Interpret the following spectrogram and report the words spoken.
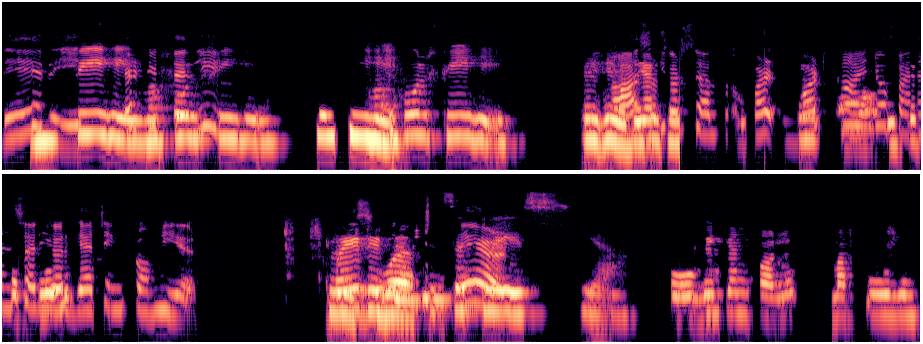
they hmm. reach. Fihi, maful fihi. Maful fihi. Ask yourself what, what kind of answer you're getting from here. Place where it is. Place. Yeah. Or we can call it mafulun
